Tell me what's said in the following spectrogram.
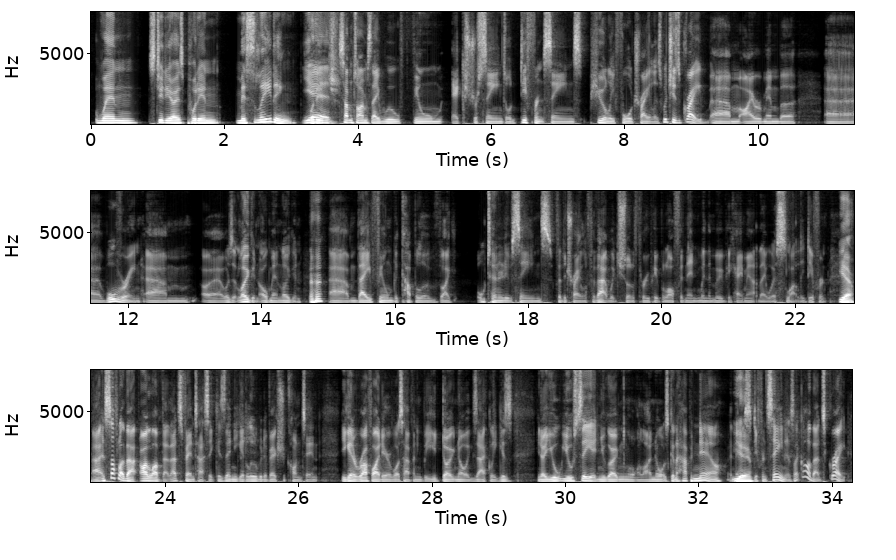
when studios put in misleading Yeah, footage. sometimes they will film extra scenes or different scenes purely for trailers, which is great. Um, I remember uh, Wolverine, um, uh, was it Logan, Old Man Logan? Uh-huh. Um, they filmed a couple of like alternative scenes for the trailer for that, which sort of threw people off. And then when the movie came out, they were slightly different. Yeah. Uh, and stuff like that. I love that. That's fantastic because then you get a little bit of extra content. You get a rough idea of what's happening, but you don't know exactly because you know you'll you'll see it and you go, "Mm, well, I know what's going to happen now, and then it's a different scene. It's like, oh, that's great,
